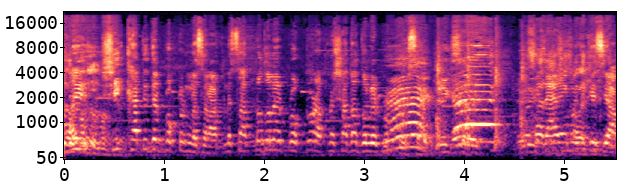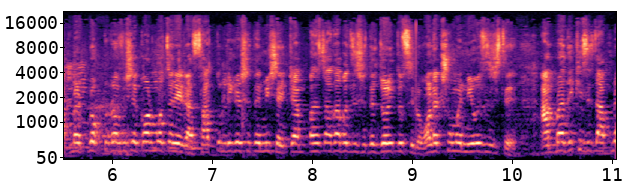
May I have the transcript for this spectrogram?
আপনি শিক্ষার্থীদের প্রক্টর না স্যার আপনি ছাত্র দলের প্রক্টর আপনি সাদা দলের প্রক্টর স্যার। আমি দেখেছি আপনার প্রক্টর অফিসের কর্মচারীরা ছাত্রলীগের সাথে মিশে ক্যাম্পাসে চাঁদাবাজির সাথে জড়িত ছিল অনেক সময় নিউজ এসেছে। আমরা দেখেছি যে আপনি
